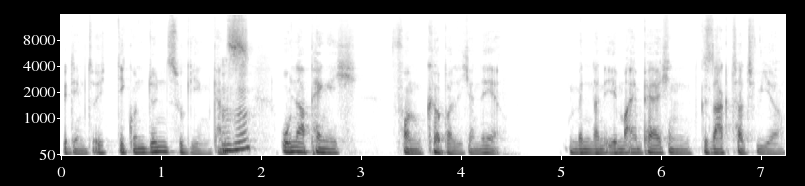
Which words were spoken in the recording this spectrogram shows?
Mit dem durch dick und dünn zu gehen, ganz unabhängig von körperlicher Nähe. Und wenn dann eben ein Pärchen gesagt hat, wir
